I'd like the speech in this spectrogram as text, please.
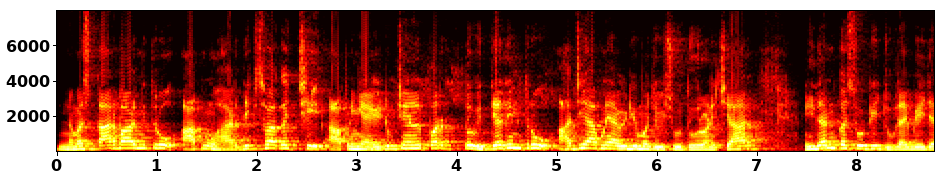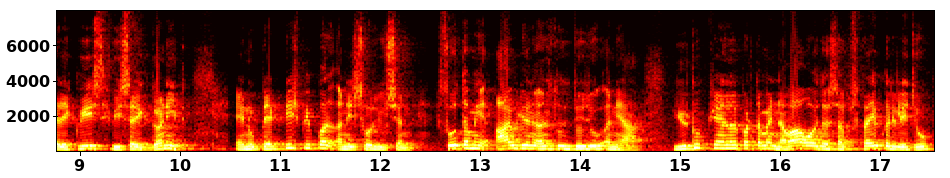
નમસ્કાર બાળ મિત્રો, આપનું હાર્દિક સ્વાગત છે આપણી આ યુટ્યુબ ચેનલ પર. તો વિદ્યાર્થી મિત્રો, આજે આપણે આ વિડીયોમાં જોઈશું ધોરણ ચાર, નિદાન કસોટી જુલાઈ બે હજાર એકવીસ, વિષય ગણિત. એનું પ્રેક્ટિસ પેપર અને સોલ્યુશન. સો તમે આ વિડીયોને અંત સુધી જોજો અને આ યુટ્યુબ ચેનલ પર તમે નવા હોય તો સબસ્ક્રાઈબ કરી લેજો.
